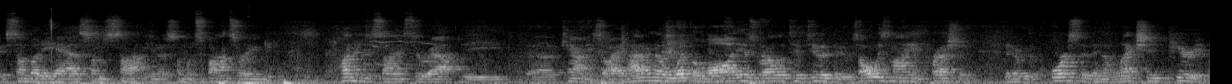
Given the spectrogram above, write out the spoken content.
If somebody has some, you know, someone sponsoring hundreds of signs throughout the uh, county. So I, I don't know what the law is relative to it, but it was always my impression that over the course of an election period,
